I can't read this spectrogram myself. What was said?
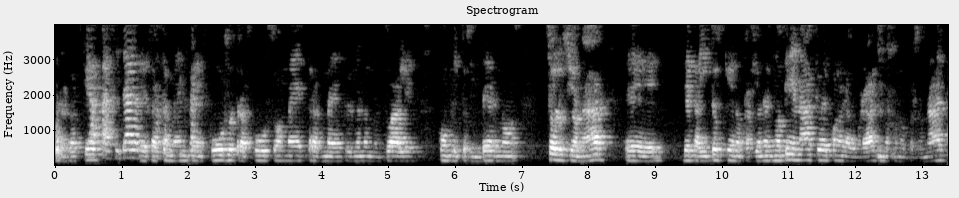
¿verdad? Que, Capacitar a las Exactamente, personas, curso tras curso, mes tras mes, reuniones mensuales, conflictos internos, solucionar eh, detallitos que en ocasiones no tienen nada que ver con lo laboral, sino con lo personal.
